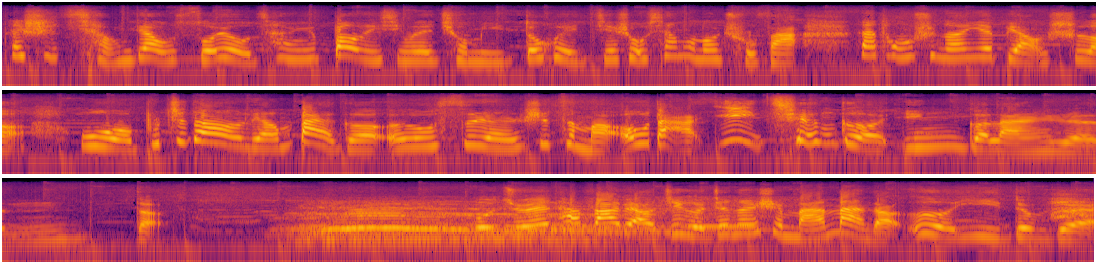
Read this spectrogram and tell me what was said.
但是强调所有参与暴力行为的球迷都会接受相同的处罚。但同时呢，也表示了我不知道两百个俄罗斯人是怎么殴打一千个英格兰人的。我觉得他发表这个真的是满满的恶意，对不对？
